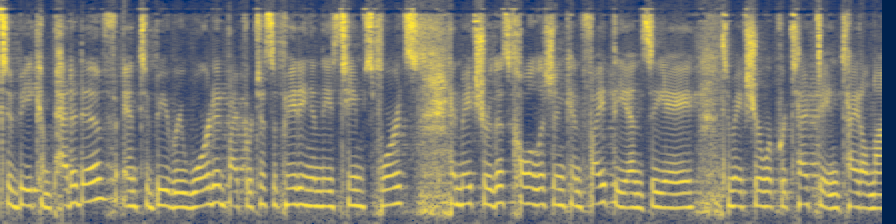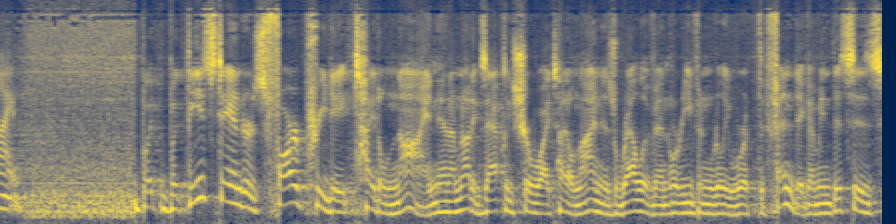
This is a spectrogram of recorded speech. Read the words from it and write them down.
to be competitive and to be rewarded by participating in these team sports and make sure this coalition can fight the NCAA to make sure we're protecting Title IX but but these standards far predate Title IX, and I'm not exactly sure why Title IX is relevant or even really worth defending. I mean, this is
